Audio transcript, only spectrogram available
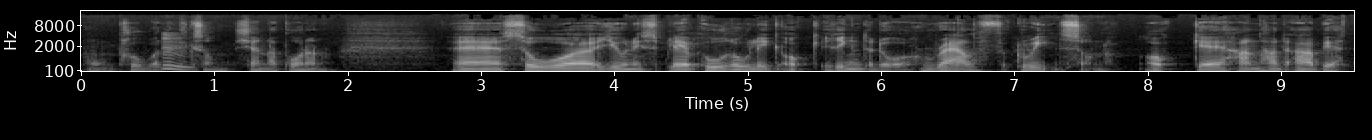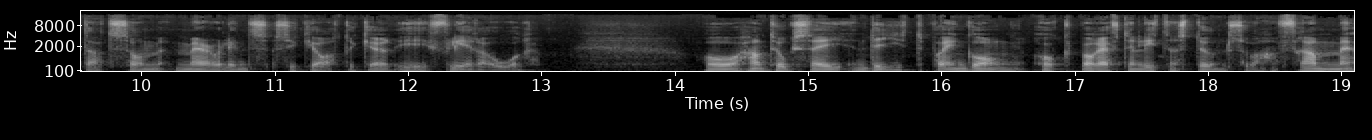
Hon provade liksom känna på den. Eh, så Eunice blev orolig och ringde då Ralph Greenson. Och eh, han hade arbetat som Marilyns psykiatriker i flera år. Och han tog sig dit på en gång och bara efter en liten stund så var han framme.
